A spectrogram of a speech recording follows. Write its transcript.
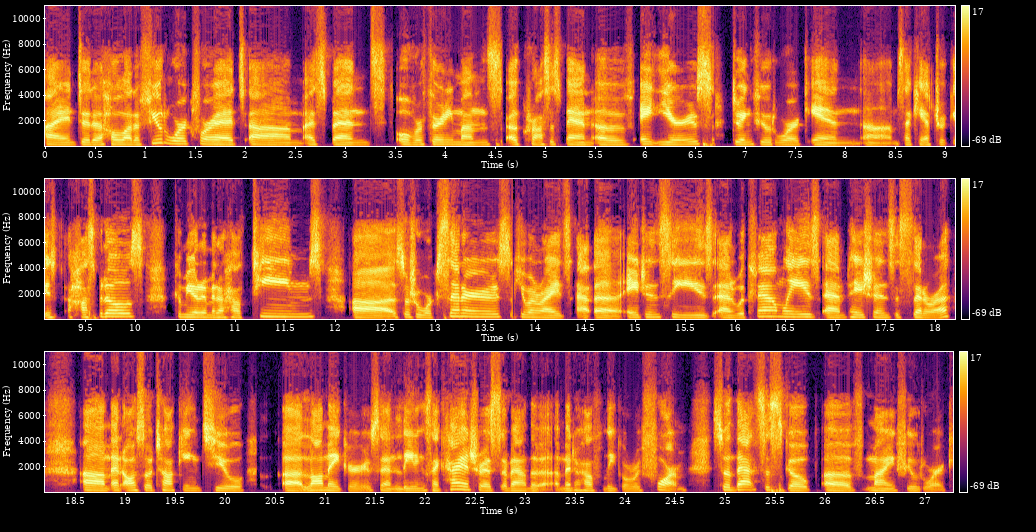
I did a whole lot of field work for it. Um, I spent over 30 months across a span of eight years doing field work in um, psychiatric hospitals community mental health teams, uh, social work centers, human rights uh, agencies, and with families and patients, etc. Um, and also talking to uh, lawmakers and leading psychiatrists about the mental health legal reform. So that's the scope of my fieldwork.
